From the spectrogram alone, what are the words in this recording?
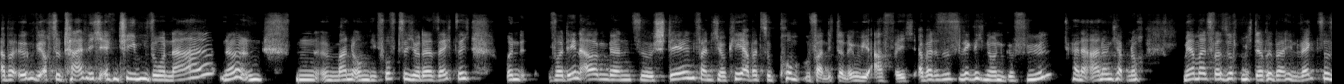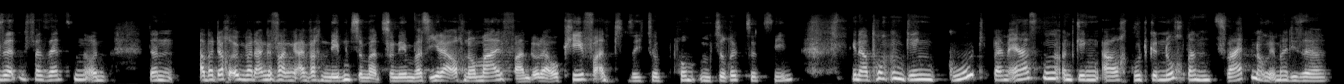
aber irgendwie auch total nicht intim so nahe. Ne? Ein, ein Mann um die 50 oder 60. Und vor den Augen dann zu stillen, fand ich okay, aber zu pumpen fand ich dann irgendwie affig. Aber das ist wirklich nur ein Gefühl. Keine Ahnung. Ich habe noch mehrmals versucht, mich darüber hinwegzusetzen, versetzen und dann aber doch irgendwann angefangen, einfach ein Nebenzimmer zu nehmen, was jeder auch normal fand oder okay fand, sich zu pumpen, zurückzuziehen. Genau, pumpen ging gut beim ersten und ging auch gut genug beim zweiten, um immer diese,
